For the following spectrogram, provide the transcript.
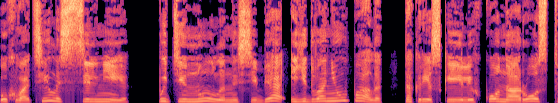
ухватилась сильнее, потянула на себя и едва не упала, так резко и легко на рост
